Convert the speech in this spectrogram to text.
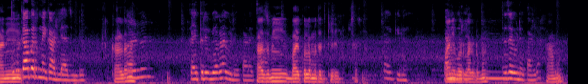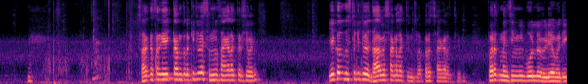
आणि तुम्ही का बरं नाही काढले आज व्हिडिओ काढलं ना. काहीतरी वेगळा व्हिडिओ काढायचा. आज मी बायकोला मदत केली. सारी. काय केलं? पाणी भरू लागलो मग. त्याचा व्हिडिओ काढला? हा मग. सारखं सारखं एक काम तुला किती वेळेस समजून सांगायला लागतं रे शिवानी? एकच गोष्ट किती वेळेस दहा वेळेस सांगायला लागते ना तुला परत सांगायला लागते. परत म्हणशील मी बोललो व्हिडिओमध्ये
